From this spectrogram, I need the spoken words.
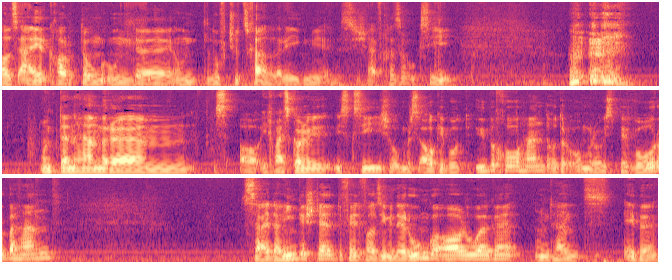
als Eierkarton und, äh, und Luftschutzkeller irgendwie. Es war einfach so. Gewesen. Und dann haben wir, ähm, das, A- ich weiß gar nicht, wie es war, ob wir das Angebot bekommen haben oder ob wir uns beworben haben. Sei dahingestellt, auf jeden Fall sind wir den Raum anschauen und haben eben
